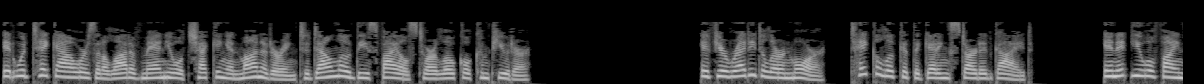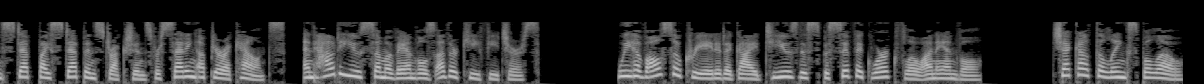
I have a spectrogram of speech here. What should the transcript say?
It would take hours and a lot of manual checking and monitoring to download these files to our local computer. If you're ready to learn more, take a look at the Getting Started guide. In it you will find step-by-step -step instructions for setting up your accounts, and how to use some of Anvil's other key features. We have also created a guide to use this specific workflow on Anvil. Check out the links below.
